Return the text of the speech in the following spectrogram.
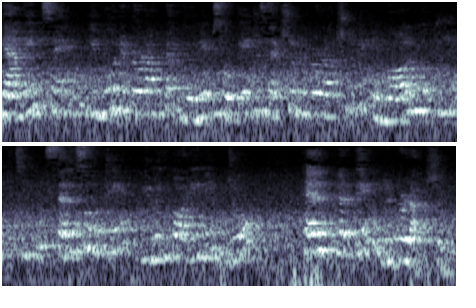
गैमेट्स हैं, ये वो रिप्रोडक्टिव यूनिट्स होते हैं, जो सेक्सुअल रिप्रोडक्शन में इन्वॉल्व होती है सेल्स होते हैं ह्यूमन बॉडी में, जो हेल्प करते हैं रिप्रोडक्शन में।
